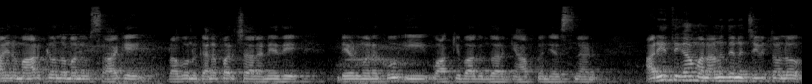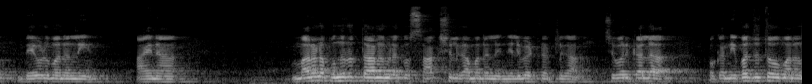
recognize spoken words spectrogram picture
ఆయన మార్గంలో మనం సాగే ప్రభును గనపరచాలనేది దేవుడు మనకు ఈ వాక్య భాగం ద్వారా జ్ఞాపకం చేస్తున్నాడు. ఆ రీతిగా మన అనుదిన జీవితంలో దేవుడు మనల్ని ఆయన మరణ పునరుత్నములకు సాక్షులుగా మనల్ని నిలబెట్టినట్లుగా చివరికల్లా ఒక నిబద్ధతో మనం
